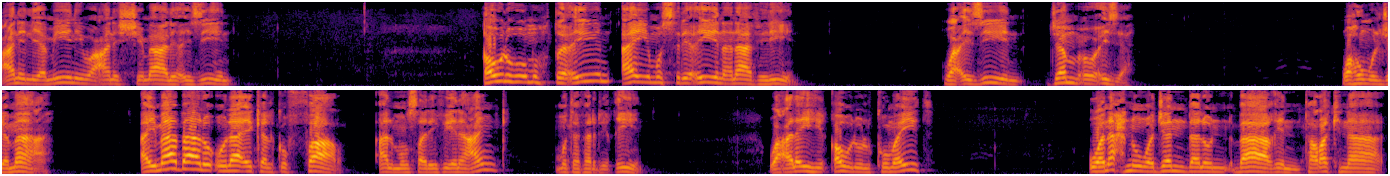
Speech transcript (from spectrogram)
عن اليمين وعن الشمال عزين. قوله مهطعين أي مسرعين نافرين. وعزين جمع عزة. وهم الجماعة. أي ما بال أولئك الكفار المنصرفين عنك متفرقين. وعليه قول الكميت ونحن وجندل باغ تركنا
